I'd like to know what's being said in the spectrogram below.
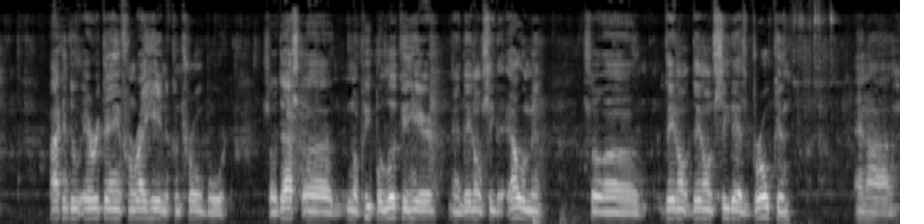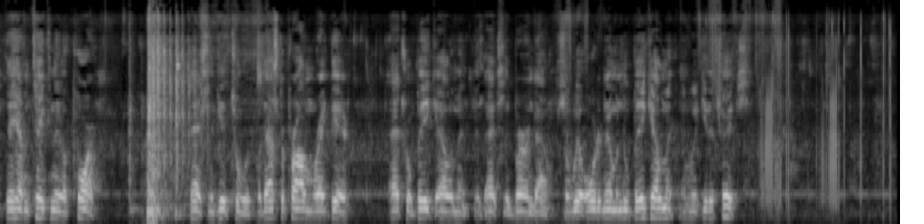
I can do everything from right here in the control board. So that's uh, you know people looking here and they don't see the element, so uh, they don't they don't see that it's broken, and uh, they haven't taken it apart to actually get to it. But that's the problem right there. Actual bake element is actually burned out. So we'll order them a new bake element and we'll get it fixed.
